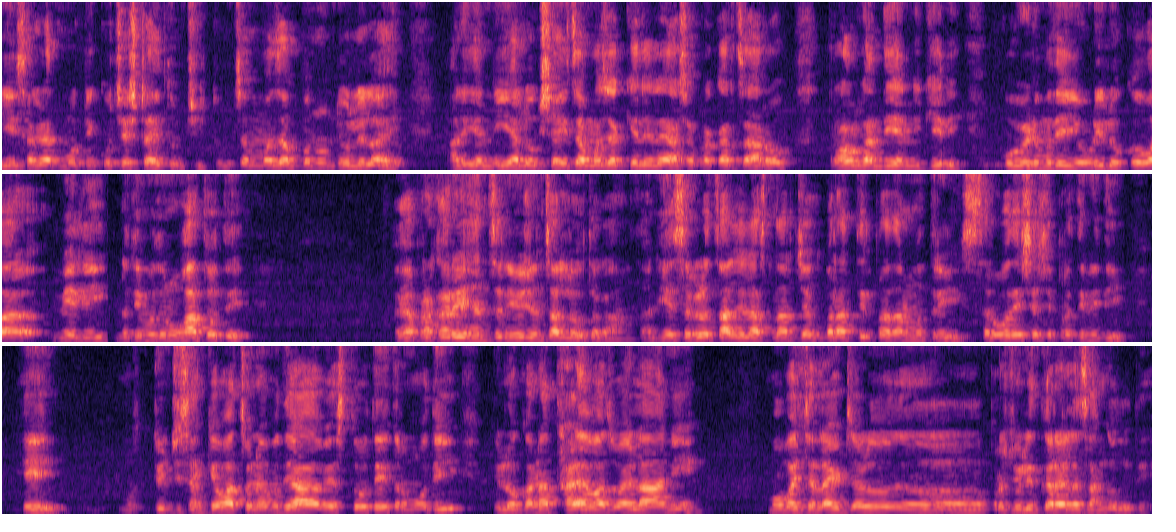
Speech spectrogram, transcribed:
ही सगळ्यात मोठी कुचेष्टा आहे तुमची. तुमचं मजाक बनवून ठेवलेला आहे. आणि यांनी या लोकशाहीचा मजाक केलेला आहे अशा प्रकारचा आरोप राहुल गांधी यांनी केली. कोविडमध्ये एवढी लोक मेली नदीमधून वाहत होते. या प्रकारे ह्यांचं नियोजन चाललं होतं का? आणि हे सगळं चाललेलं असणार जगभरातील प्रधानमंत्री सर्व देशाचे प्रतिनिधी हे मृत्यूंची संख्या वाचवण्यामध्ये व्यस्त होते. तर मोदी हे लोकांना थाळ्या वाजवायला आणि मोबाईलच्या लाइट जळू प्रज्वलित करायला सांगत होते.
